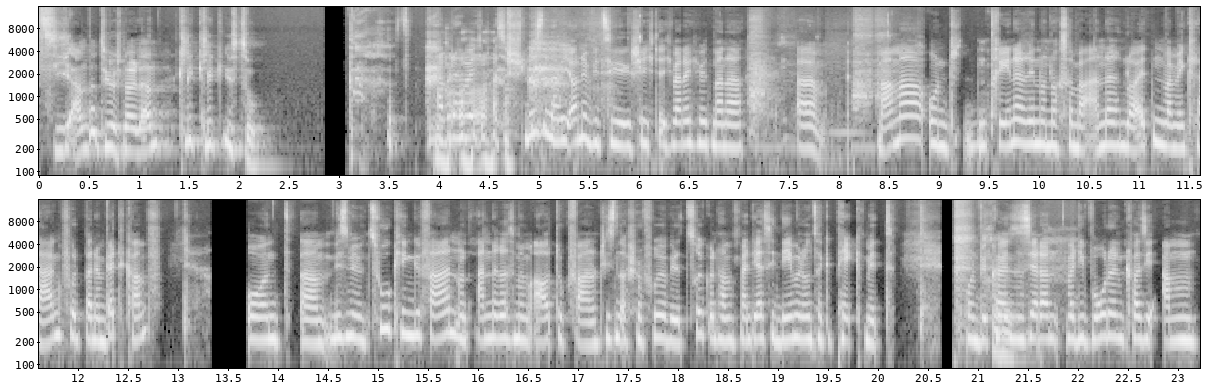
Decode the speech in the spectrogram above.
zieh an der Tür schnell an, klick, klick, ist zu. Aber da habe ich, also Schlüssel habe ich auch eine witzige Geschichte. Ich war nämlich mit meiner ähm, Mama und Trainerin und noch so ein paar anderen Leuten, waren wir in Klagenfurt bei einem Wettkampf. Und ähm, wir sind mit dem Zug hingefahren und andere sind mit dem Auto gefahren. Und die sind auch schon früher wieder zurück und haben gemeint, ja, sie nehmen unser Gepäck mit. Und wir können es ja dann, weil die wohnen quasi am,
